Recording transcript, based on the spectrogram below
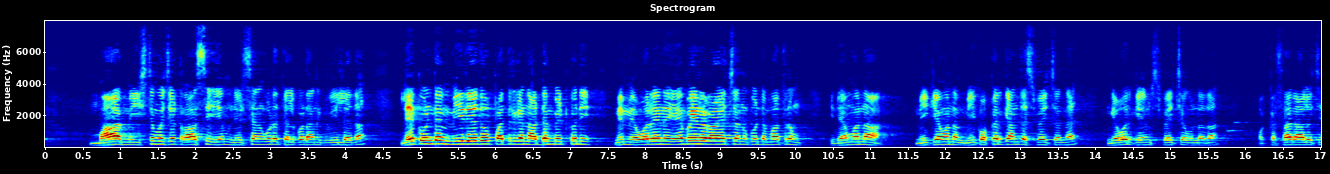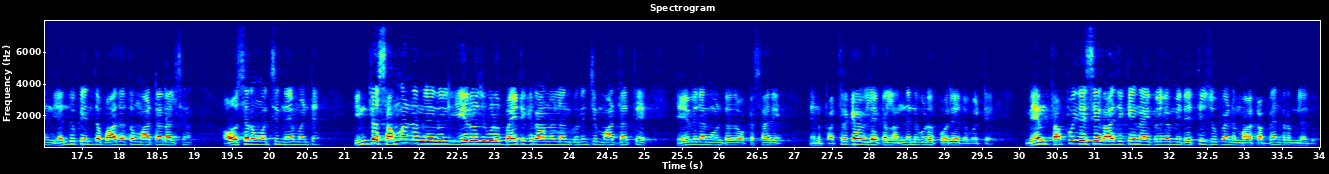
మా మీ ఇష్టం వచ్చినట్టు రాసి ఏం నిరసన కూడా తెలపడానికి వీల్లేదా? లేకుంటే మీరేదో పత్రికను అడ్డం పెట్టుకొని మేము ఎవరైనా ఏమైనా రాయొచ్చు అనుకుంటే మాత్రం ఇదేమన్నా మీకేమన్నా మీకొక్కరికి అంత స్వేచ్ఛ ఉందా? ఇంకెవరికి ఏం స్వేచ్ఛ ఉండదా? ఒక్కసారి ఆలోచించి ఎందుకు ఇంత బాధతో మాట్లాడాల్సిన అవసరం వచ్చింది ఏమంటే ఇంట్లో సంబంధం లేని వాళ్ళు ఏ రోజు కూడా బయటికి రానులని గురించి మాట్లాడితే ఏ విధంగా ఉంటుందో ఒక్కసారి నేను పత్రికా విలేకరులు అందరినీ కూడా కోరేది ఒకటే. మేము తప్పు చేసే రాజకీయ నాయకులుగా మీరు ఎత్తి చూపండి మాకు అభ్యంతరం లేదు.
